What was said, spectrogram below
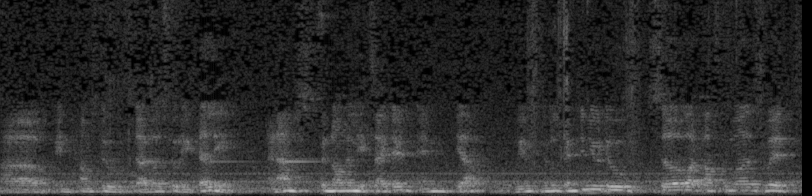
uh, in comes to diverse storytelling, and I'm phenomenally excited. And yeah, we, we will continue to serve our customers with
